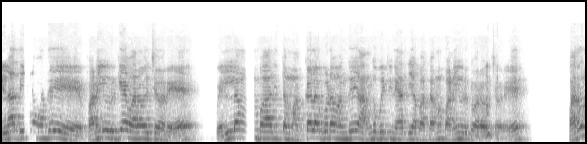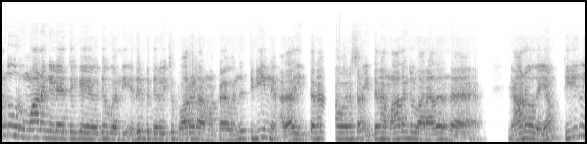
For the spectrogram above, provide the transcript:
எல்லாத்தையுமே வந்து பனையூருக்கே வர வச்சவரு வெள்ளம் பாதித்த மக்களை கூட வந்து அங்க போயிட்டு நேரடியா பார்க்காம பனையூருக்கு வர வச்சவரு பரந்தூர் விமான நிலையத்துக்கு இது வந்து எதிர்ப்பு தெரிவிச்சு போராட மக்களை வந்து திடீர்னு அதாவது இத்தனை வருஷம் இத்தனை மாதங்கள் வராத அந்த ஞானோதயம் திடீர்னு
